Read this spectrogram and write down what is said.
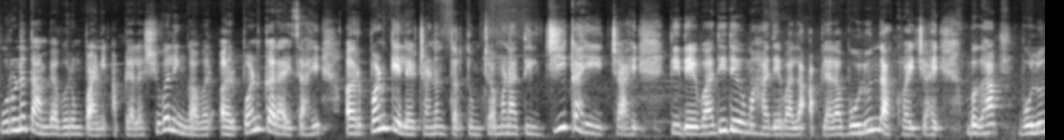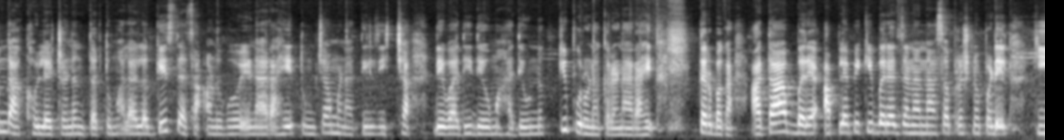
पूर्ण तांब्या भरून पाणी आपल्याला शिवलिंगावर अर्पण करायचं आहे. अर्पण केल्याच्यानंतर तुमच्या मनातील जी काही इच्छा आहे ती देवाधिदेव महादेवाला आपल्याला बोलून दाखवायची आहे. बघा बोलून दाखवल्याच्या नंतर तुम्हाला लगेच त्याचा अनुभव येणार आहे. तुमच्या मनातील इच्छा देवाधिदेव महादेव नक्की पूर्ण करणार आहेत. तर बघा आता बऱ्या आपल्यापैकी बऱ्याच जणांना असा प्रश्न पडेल की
